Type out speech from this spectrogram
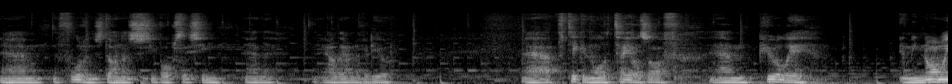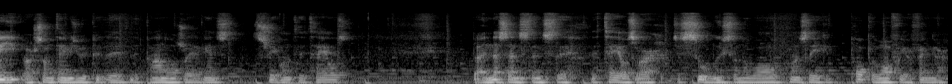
Um, the flooring's done as you've obviously seen uh, the, earlier in the video. Uh, I've taken all the tiles off um, purely, I mean normally or sometimes you would put the, the panels right against straight onto the tiles but in this instance, the, the tiles were just so loose on the wall, honestly you could pop them off with your finger.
